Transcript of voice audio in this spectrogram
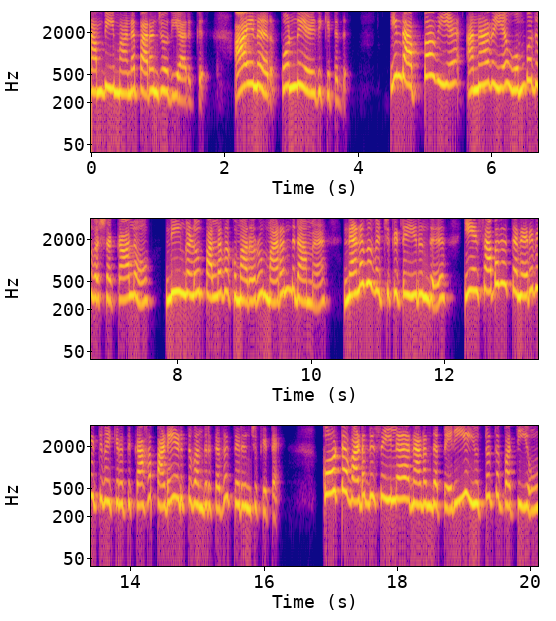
தம்பியுமான பரஞ்சோதியா இருக்கு ஆயனர் பொண்ணு எழுதிக்கிட்டது. இந்த அப்பாவிய அனாதைய ஒன்பது வருஷ காலம் நீங்களும் பல்லவகுமாரரும் மறந்துடாம நினைவு வச்சுக்கிட்டு இருந்து என் சபதத்தை நிறைவேற்றி வைக்கிறதுக்காக படையெடுத்து வந்திருக்கத தெரிஞ்சுக்கிட்டேன். கோட்டை வடதிசையில நடந்த பெரிய யுத்தத்தை பத்தியும்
